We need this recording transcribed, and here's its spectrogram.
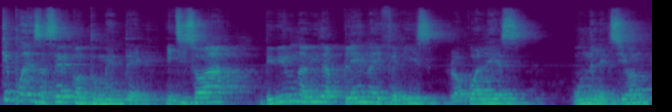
¿qué puedes hacer con tu mente? Inciso A, vivir una vida plena y feliz, lo cual es una elección.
